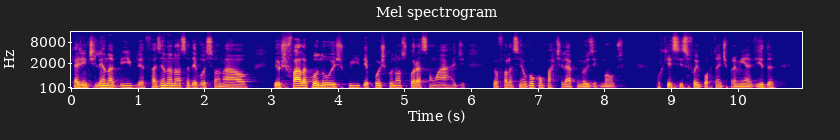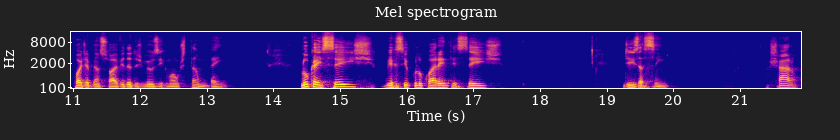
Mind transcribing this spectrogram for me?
que a gente lendo a Bíblia, fazendo a nossa devocional, Deus fala conosco e depois que o nosso coração arde, eu falo assim: eu vou compartilhar com meus irmãos, porque se isso foi importante para a minha vida, pode abençoar a vida dos meus irmãos também. Lucas 6, versículo 46, diz assim: Acharam?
